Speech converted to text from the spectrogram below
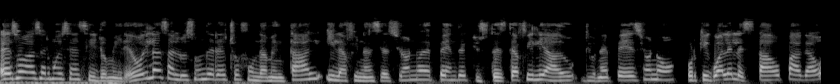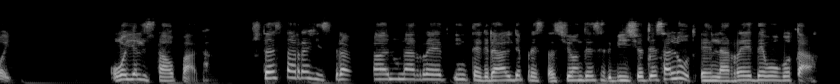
Eso va a ser muy sencillo. Mire, hoy la salud es un derecho fundamental y la financiación no depende de que usted esté afiliado de una EPS o no, porque igual el Estado paga hoy. Hoy el Estado paga. Usted está registrado en una red integral de prestación de servicios de salud, en la red de Bogotá.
